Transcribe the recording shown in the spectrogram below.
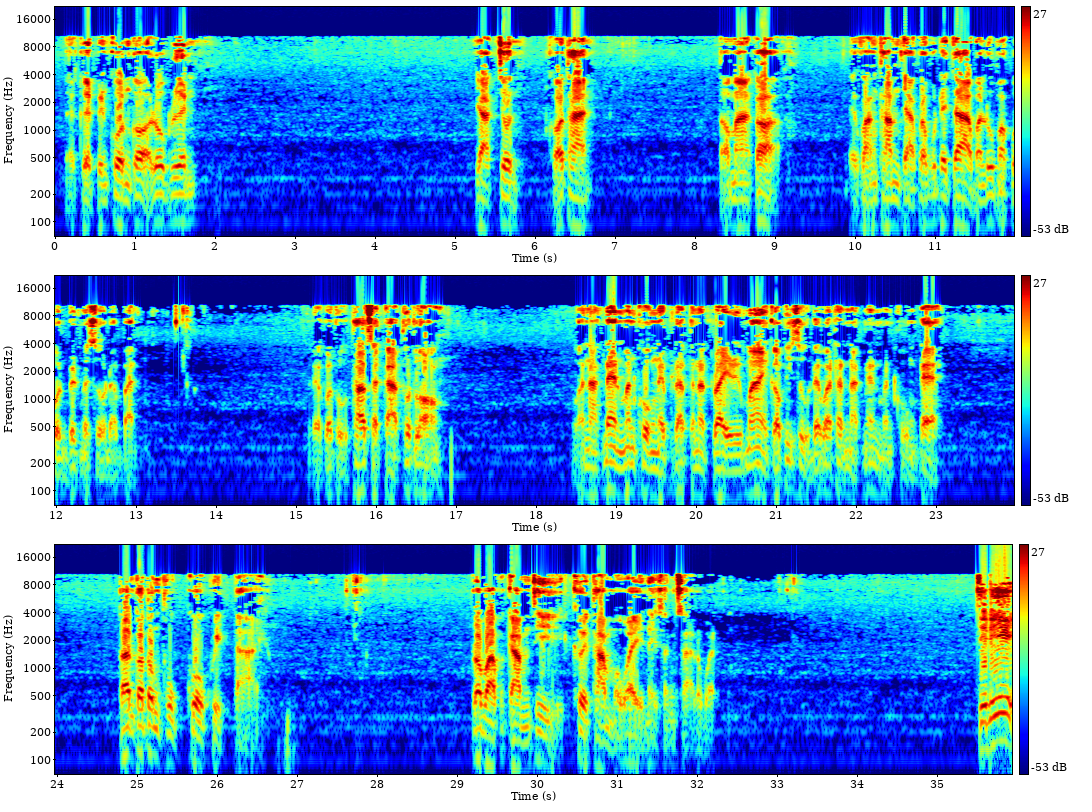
แต่เกิดเป็นคนก็โรคเรื้อน อยากจนขอทาน ต่อมาก็ได้ฟังธรรมจากพระพุทธเจ้าบรรลุมรรคผลเป็นมโสดาบัน แล้วก็ถูกท้าสกัดทดลอง ว่าหนักแน่นมั่นคงในพระตนตรัยหรือไม่ก็พิสูจน์ได้ว่าท่านหนักแน่นมั่นคงแต่ท่านก็ต้องถูกโควิดตายพระบาปกรรมที่เคยทำเอาไว้ในสังสารวัฏทีนี้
